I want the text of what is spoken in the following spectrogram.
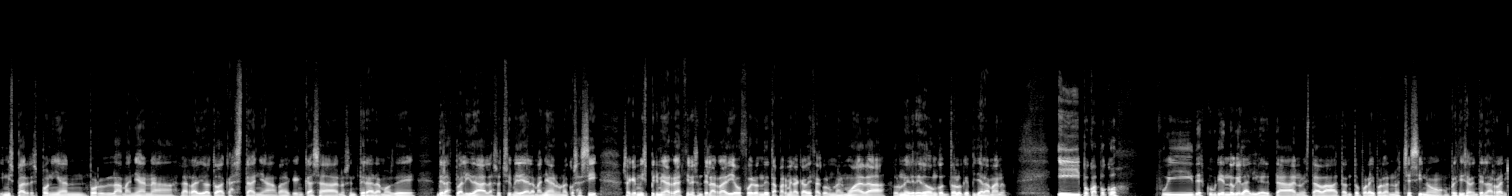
y mis padres ponían por la mañana la radio a toda castaña para que en casa nos enteráramos de, de la actualidad a las ocho y media de la mañana, una cosa así. O sea que mis primeras reacciones ante la radio fueron de taparme la cabeza con una almohada, con un edredón, con todo lo que pillara a mano. Y poco a poco fui descubriendo que la libertad no estaba tanto por ahí por las noches, sino precisamente en la radio.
